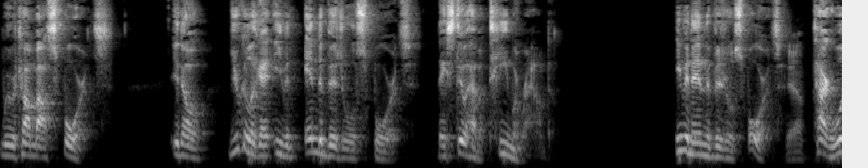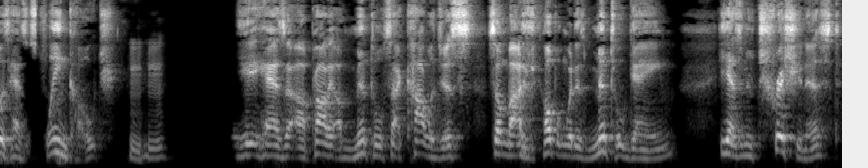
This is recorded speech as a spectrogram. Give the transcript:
We were talking about sports. You know, you can look at even individual sports, they still have a team around them. Even individual sports. Yeah. Tiger Woods has a swing coach. Mm-hmm. He has a, a, probably a mental psychologist, somebody to help him with his mental game. He has a nutritionist.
